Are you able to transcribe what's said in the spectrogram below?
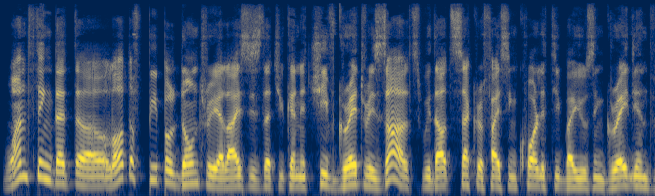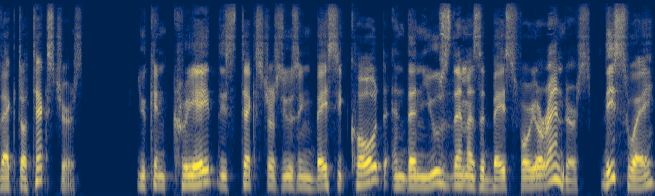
One thing that a lot of people don't realize is that you can achieve great results without sacrificing quality by using gradient vector textures you can create these textures using basic code and then use them as a base for your renders. This way,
